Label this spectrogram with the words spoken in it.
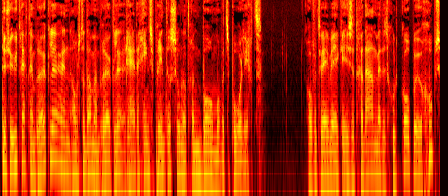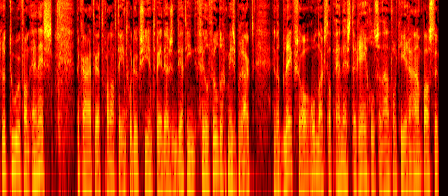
Tussen Utrecht en Breukelen en Amsterdam en Breukelen rijden geen sprinters omdat er een boom op het spoor ligt. Over twee weken is het gedaan met het goedkope groepsretour van NS. De kaart werd vanaf de introductie in 2013 veelvuldig misbruikt. En dat bleef zo, ondanks dat NS de regels een aantal keren aanpaste.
